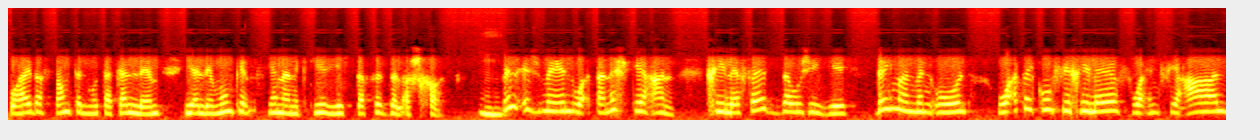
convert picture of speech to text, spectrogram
وهذا الصمت المتكلم يلي ممكن أحيانا كثير يستفز الأشخاص. بالإجمال وقت نحكي عن خلافات زوجية دائما بنقول وقت يكون في خلاف وانفعال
